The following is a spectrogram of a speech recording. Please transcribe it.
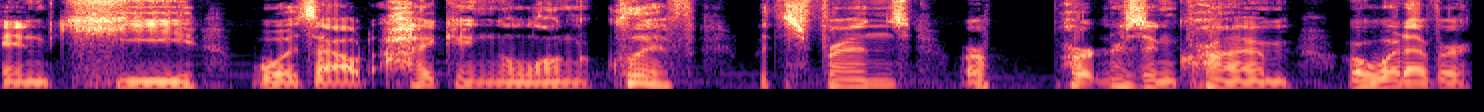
And he was out hiking along a cliff with his friends or partners in crime or whatever.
